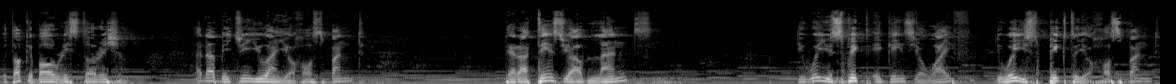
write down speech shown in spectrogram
We talk about restoration. either between you and your husband. There are things you have learned. The way you speak against your wife, the way you speak to your husband,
